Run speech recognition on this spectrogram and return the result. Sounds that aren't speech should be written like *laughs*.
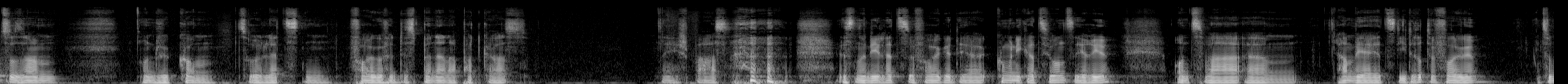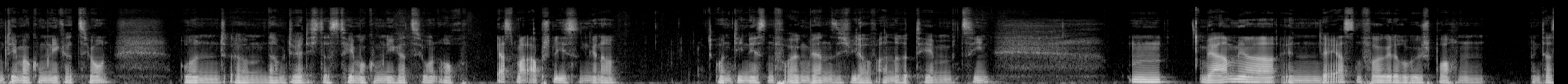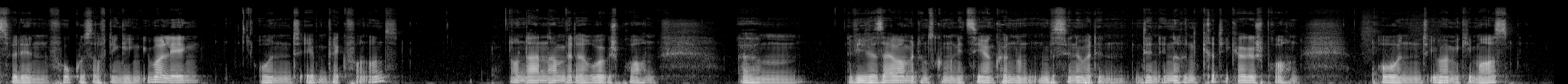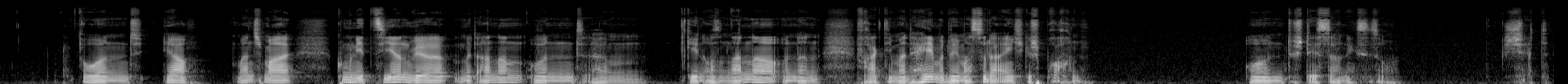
Zusammen und willkommen zur letzten Folge für This Banana Podcast. Nee, Spaß. *laughs* Ist nur die letzte Folge der Kommunikationsserie. Und zwar ähm, haben wir jetzt die dritte Folge zum Thema Kommunikation. Und ähm, damit werde ich das Thema Kommunikation auch erstmal abschließen, genau. Und die nächsten Folgen werden sich wieder auf andere Themen beziehen. Mm, wir haben ja in der ersten Folge darüber gesprochen, dass wir den Fokus auf den Gegenüber legen und eben weg von uns. Und dann haben wir darüber gesprochen, ähm, wie wir selber mit uns kommunizieren können und ein bisschen über den, den inneren Kritiker gesprochen und über Mickey Mouse. Und ja, manchmal kommunizieren wir mit anderen und ähm, gehen auseinander und dann fragt jemand, hey, mit wem hast du da eigentlich gesprochen? Und du stehst da und denkst dir so, shit,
